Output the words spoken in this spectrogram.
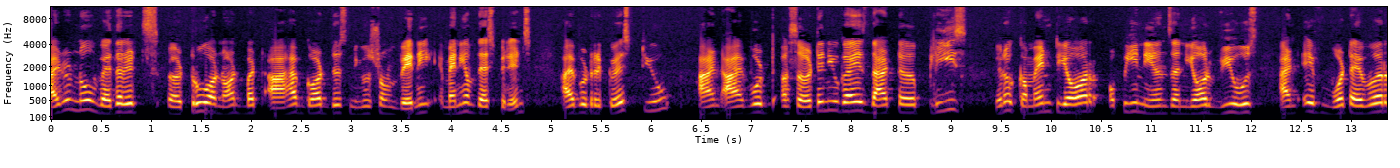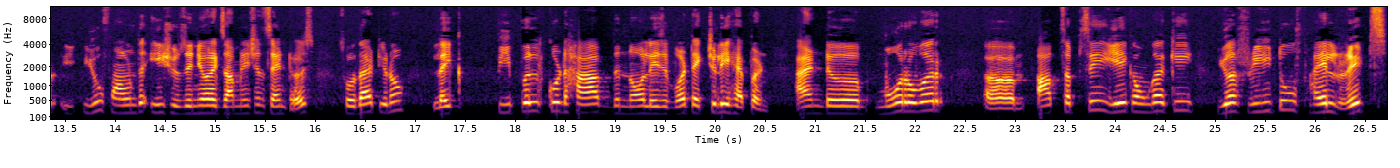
i don't know whether it's uh, true or not but i have got this news from many many of the aspirants i would request you and i would ascertain you guys that uh, please you know comment your opinions and your views and if whatever you found the issues in your examination centers so that you know like people could have the knowledge what actually happened and uh, moreover uh, आप सबसे ये कहूँगा कि you are free to file writs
